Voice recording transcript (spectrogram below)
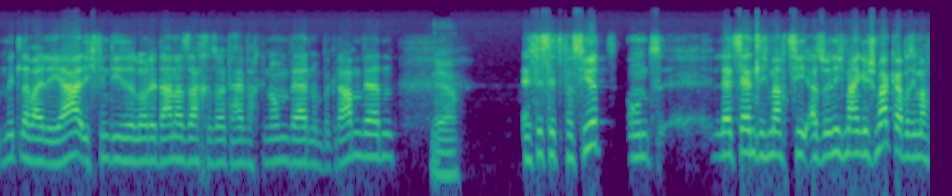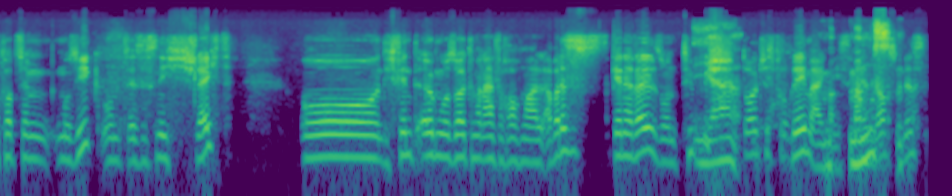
mittlerweile ja. Ich finde, diese Loredana-Sache sollte einfach genommen werden und begraben werden. Ja. ja. Es ist jetzt passiert und äh, letztendlich macht sie, also nicht mein Geschmack, aber sie macht trotzdem Musik und es ist nicht schlecht. Und ich finde, irgendwo sollte man einfach auch mal, aber das ist generell so ein typisch Ja. deutsches Problem eigentlich. Man Äh, muss- glaubst du das?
